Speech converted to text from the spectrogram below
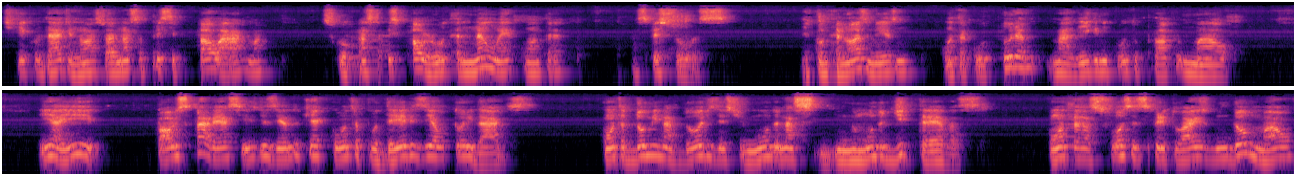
dificuldade nossa, a nossa principal arma, desculpa, a nossa principal luta não é contra as pessoas, é contra nós mesmos, contra a cultura maligna e contra o próprio mal. E aí, Paulo esclarece isso dizendo que é contra poderes e autoridades, contra dominadores deste mundo nas, no mundo de trevas, contra as forças espirituais do mal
